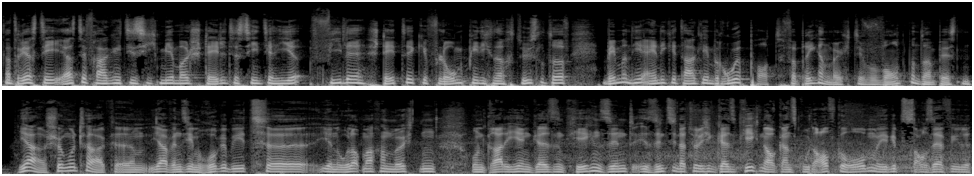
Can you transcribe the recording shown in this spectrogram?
Andreas, die erste Frage, die sich mir mal stellt, es sind ja hier viele Städte. Geflogen bin ich nach Düsseldorf. Wenn man hier einige Tage im Ruhrpott verbringen möchte, wo wohnt man da am besten? Ja, schönen guten Tag. Ähm, ja, wenn Sie im Ruhrgebiet äh, Ihren Urlaub machen möchten und gerade hier in Gelsenkirchen sind, sind Sie natürlich in Gelsenkirchen auch ganz gut aufgehoben. Hier gibt es auch sehr viele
